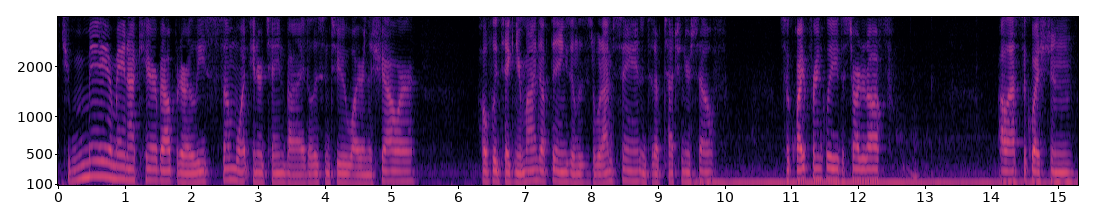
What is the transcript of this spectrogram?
that you may or may not care about, but are at least somewhat entertained by to listen to while you're in the shower. Hopefully, taking your mind off things and listen to what I'm saying instead of touching yourself. So, quite frankly, to start it off, I'll ask the question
